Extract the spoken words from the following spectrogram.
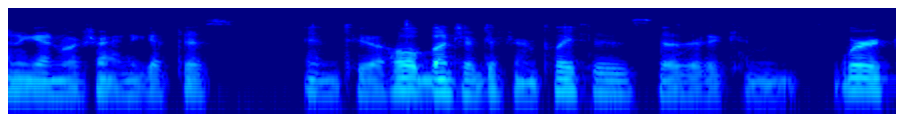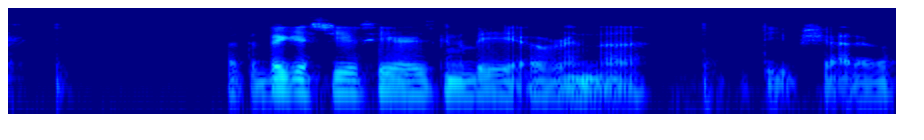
And again, we're trying to get this into a whole bunch of different places so that it can work. But the biggest use here is going to be over in the deep shadow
